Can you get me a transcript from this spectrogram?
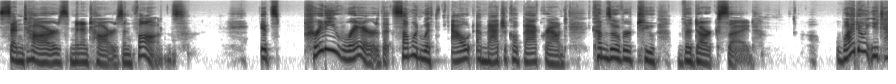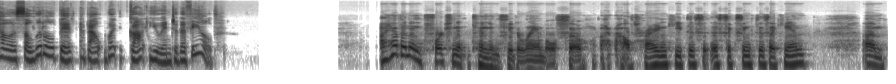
centaurs, minotaurs, and fauns. It's pretty rare that someone without a magical background comes over to the dark side. Why don't you tell us a little bit about what got you into the field? I have an unfortunate tendency to ramble, so I'll try and keep this as succinct as I can. Um,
